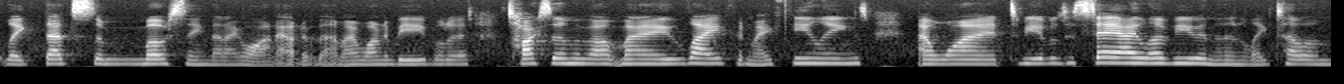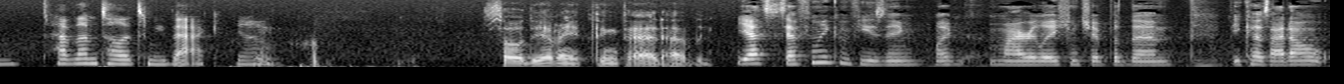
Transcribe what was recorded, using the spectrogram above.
like that's the most thing that I want out of them, I want to be able to talk to them about my life and my feelings. I want to be able to say I love you and then like tell them, have them tell it to me back. You know. Hmm. So do you have anything to add, Adley? Yeah, it's definitely confusing, like my relationship with them, because I don't,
